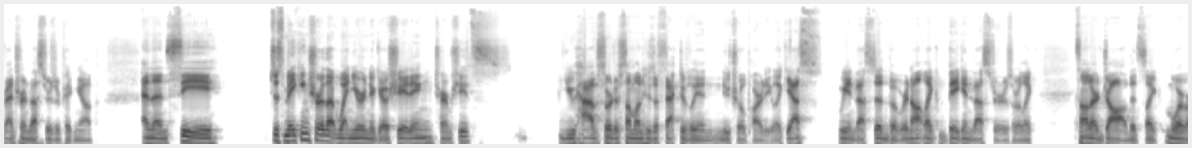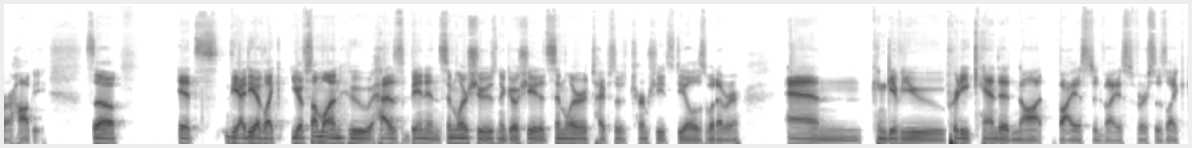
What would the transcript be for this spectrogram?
venture investors are picking up. And then C, just making sure that when you're negotiating term sheets, you have sort of someone who's effectively a neutral party. Like, yes, we invested, but we're not like big investors or like it's not our job. It's like more of our hobby. So it's the idea of like you have someone who has been in similar shoes, negotiated similar types of term sheets, deals, whatever, and can give you pretty candid, not biased advice versus like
